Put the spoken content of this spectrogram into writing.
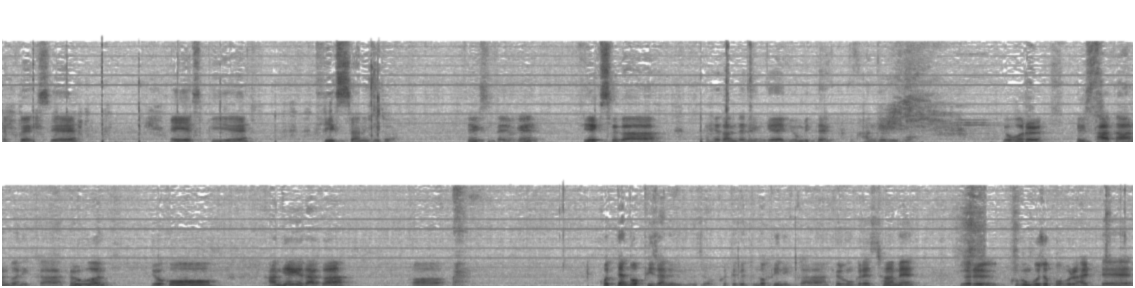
fx에 asb에 dx잖아요 그죠 dx인데 요게 dx가 해당되는 게 요 밑에 간격이고 요거를 여기서 다 더하는 거니까 결국은 요거 간격에다가 어 그때 높이잖아요 그죠? 그때 그때 높이니까. 결국 그래서 처음에 이거를 구분구조법을 할 때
